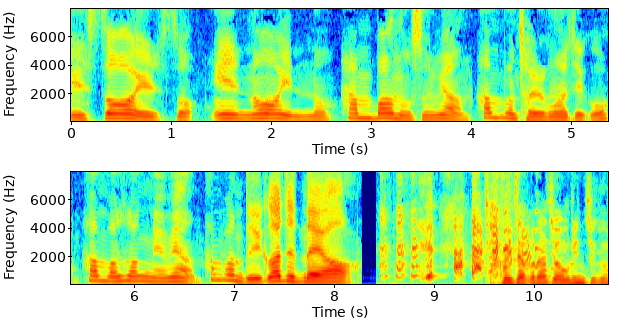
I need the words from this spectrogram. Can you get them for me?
일소 일소 일노 일노 한 번 웃으면 한 번 젊어지고 한 번 성내면 한 번 늙어진대요. 자글자글하죠, 우린 지금.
